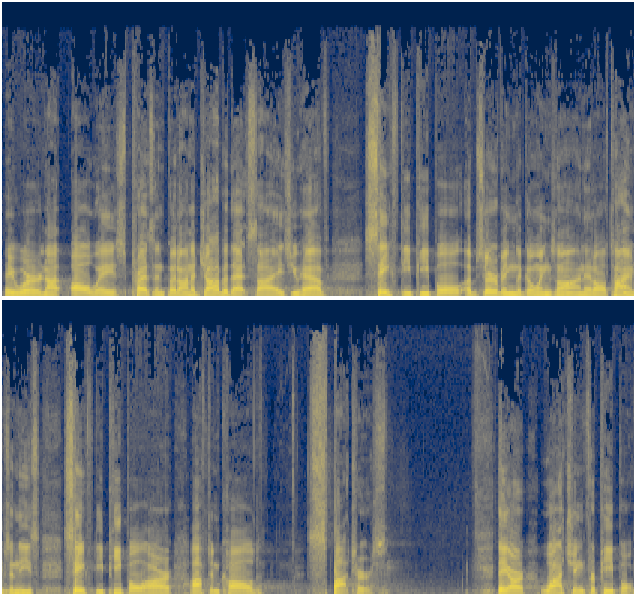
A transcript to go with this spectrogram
they were not always present. But on a job of that size, you have safety people observing the goings on at all times. And these safety people are often called spotters. They are watching for people,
